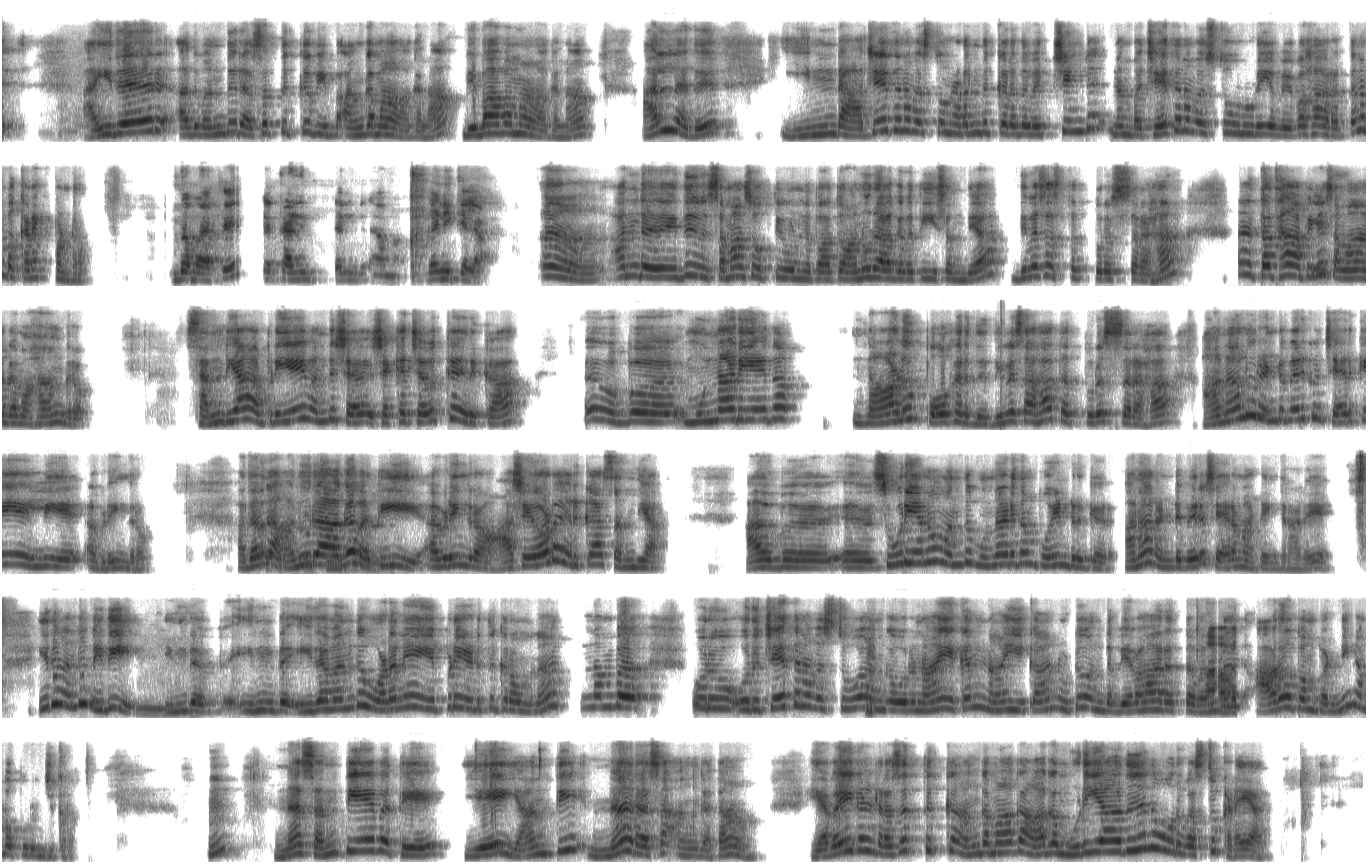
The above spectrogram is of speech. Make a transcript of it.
ஐதர் அது வந்து ரசத்துக்கு விப- அங்கமா ஆகலாம் விபாவமா ஆகலாம் அல்லது இந்த அச்சேதன வஸ்து நடந்துக்கிறத வச்சுண்டு நம்ம சேதன வஸ்துவனுடைய விவகாரத்தை நம்ம கனெக்ட் பண்றோம். கணிக்கலாம். ஆஹ் அந்த இது சமாசோக்தி ஒண்ணு பார்த்தோம் அனுராகவதி சந்தியா திவசஸ்தத் புரஸ்ஸரஹ அஹ் ததாபின சமாகமஹாங்கிறோம். சந்தியா அப்படியே வந்து செக்க செவக்க இருக்கா? முன்னாடியே தான் நாளும் போகிறது. திவசகா தத் புரஸ்ஸரஹா. ஆனாலும் ரெண்டு பேருக்கும் சேர்க்கையே இல்லையே அப்படிங்கிறோம். அதாவது. அனுராகவதி அப்படிங்கிறோம். ஆசையோட இருக்கா சந்தியா. சூரியனும் வந்து முன்னாடிதான் போயிட்டு இருக்காரு ஆனா ரெண்டு பேரும் சேர மாட்டேங்கிறாளே. இது வந்து விதி. இந்த இந்த இத வந்து உடனே எப்படி எடுத்துக்கிறோம்னா நம்ம ஒரு ஒரு சேத்தன வஸ்துவ அங்க ஒரு நாயகன் நாயிகான்னுட்டு அந்த விவகாரத்தை வந்து ஆரோபம் பண்ணி நம்ம புரிஞ்சுக்கிறோம்? ந சந்தியேவ தே ஏ யாந்தி ந ரச அங்கதாம். எவைகள் ரசத்துக்கு அங்கமாக ஆக முடியாதுன்னு ஒரு வஸ்து கிடையாது.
